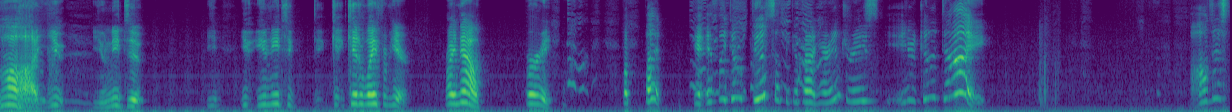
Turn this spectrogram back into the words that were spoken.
Ah, you you need to you you, you need to get away from here right now. Hurry do something about your injuries, you're gonna die. I'll just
